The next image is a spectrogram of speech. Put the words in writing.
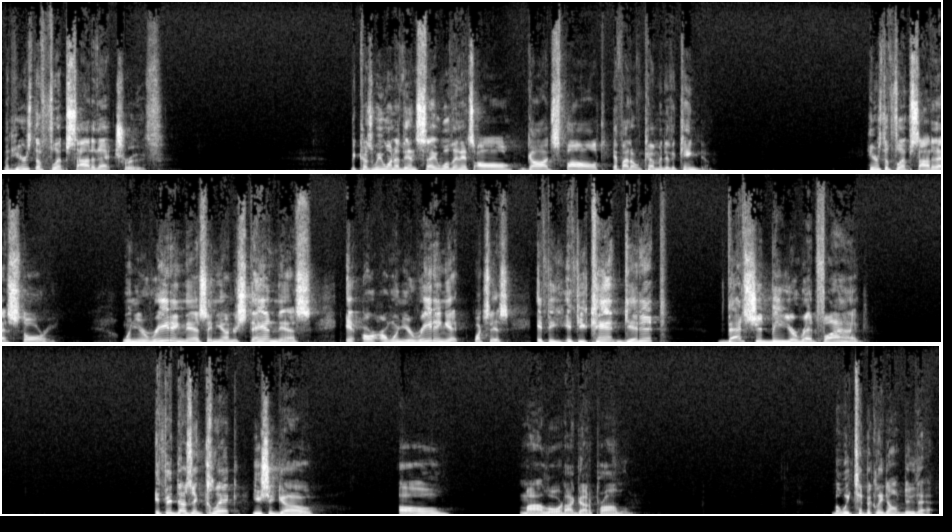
But here's the flip side of that truth. Because we want to then say, well, then it's all God's fault if I don't come into the kingdom. Here's the flip side of that story. When you're reading this and you understand this, it, or, or when you're reading it, watch this. If you, if you can't get it, that should be your red flag. If it doesn't click, you should go, oh my Lord, I got a problem. But we typically don't do that.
